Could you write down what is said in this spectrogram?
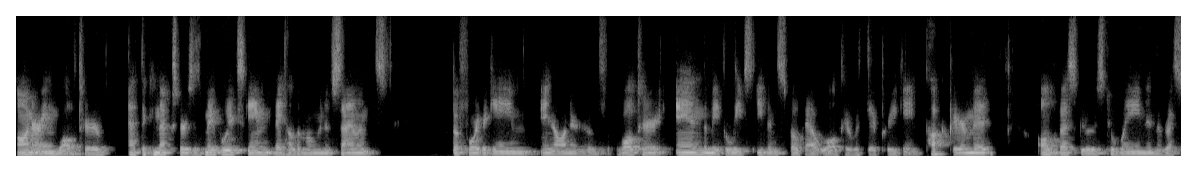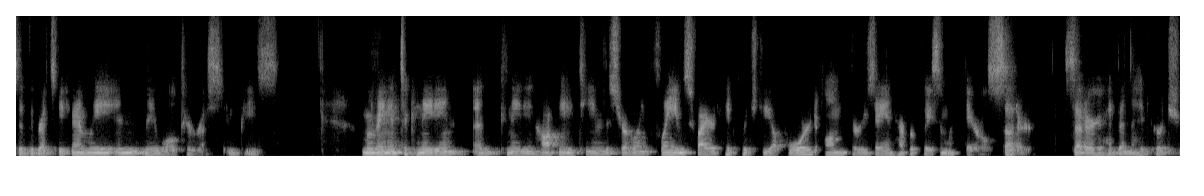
honoring Walter. At the Canucks versus Maple Leafs game, they held a moment of silence before the game in honor of Walter, and the Maple Leafs even spoke out Walter with their pregame puck pyramid. All the best goes to Wayne and the rest of the Gretzky family, and may Walter rest in peace. Moving into Canadian uh, Canadian hockey team, the struggling Flames fired head coach Geoff Ward on Thursday and have replaced him with Daryl Sutter. Sutter had been the head coach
